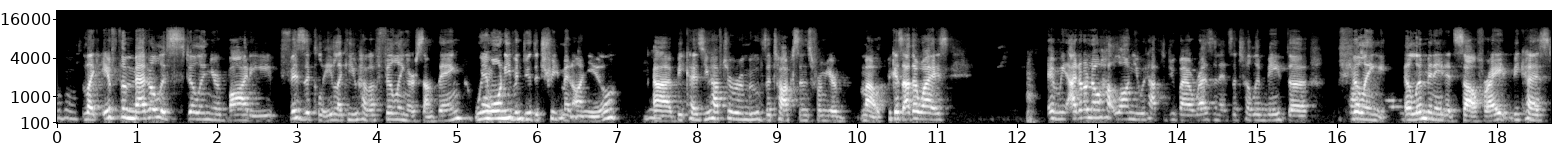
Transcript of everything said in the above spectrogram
mm-hmm. like if the metal is still in your body physically like you have a filling or something we right. won't even do the treatment on you uh, because you have to remove the toxins from your mouth. Because otherwise I mean, I don't know how long you would have to do bioresonance until it made the filling eliminate itself right? Because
